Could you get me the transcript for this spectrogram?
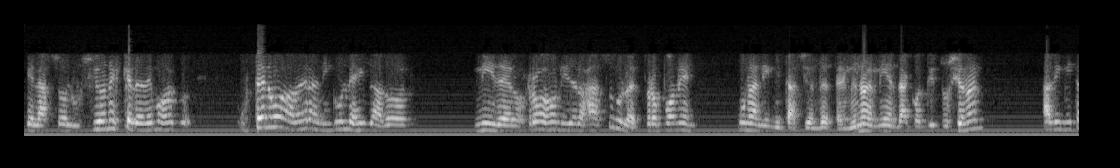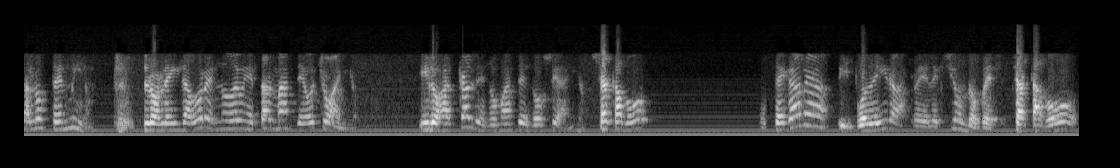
que las soluciones que le demos, usted no va a ver a ningún legislador, ni de los rojos ni de los azules, proponer una limitación de términos, de enmienda constitucional a limitar los términos. Los legisladores no deben estar más de ocho años y los alcaldes no más de 12 años. Se acabó Usted gana y puede ir a reelección dos veces. Se acabó.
